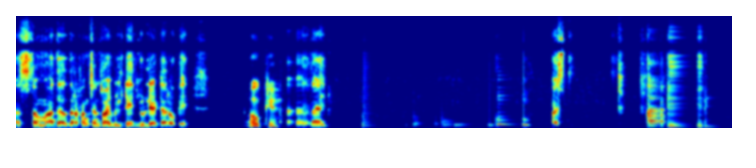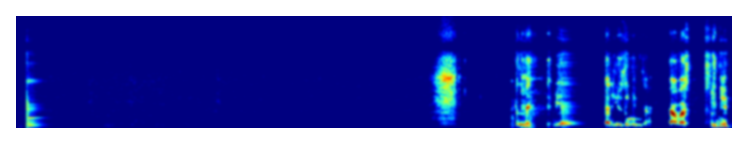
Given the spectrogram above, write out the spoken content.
uh, some other other functions. So i will tell you later okay? Okay. Uh, like like we are using in Java. We need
